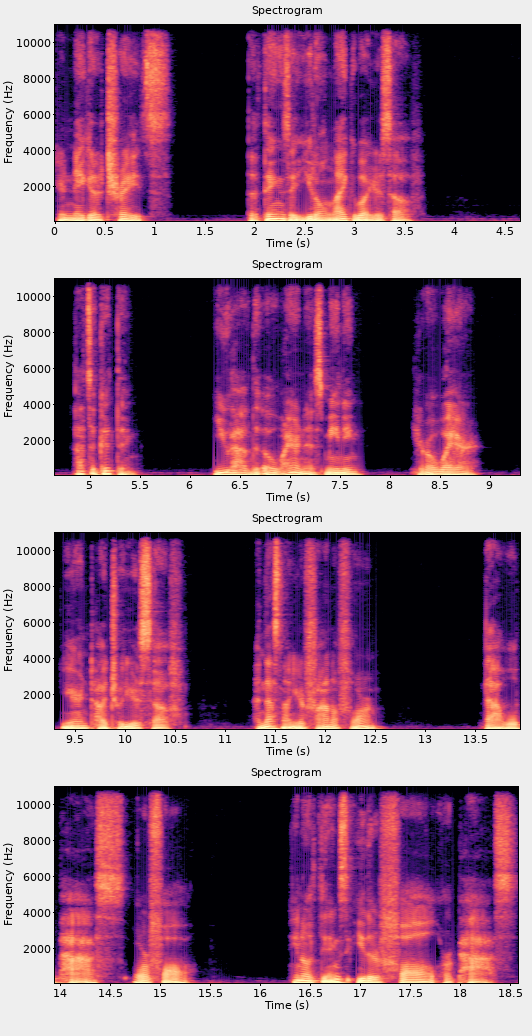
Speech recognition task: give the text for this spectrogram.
your negative traits, the things that you don't like about yourself, that's a good thing. You have the awareness, meaning you're aware, you're in touch with yourself, and that's not your final form. That will pass or fall. You know, things either fall or pass.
